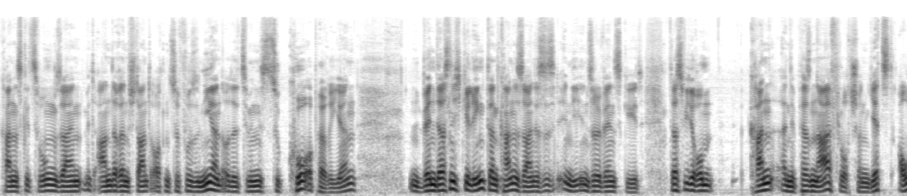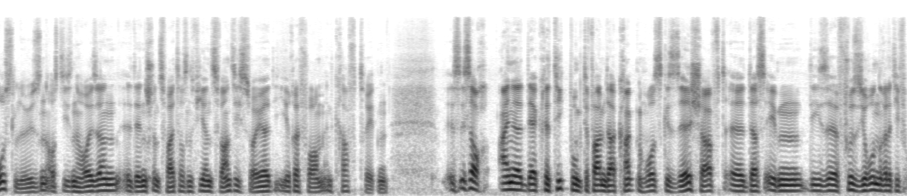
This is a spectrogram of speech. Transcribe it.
kann es gezwungen sein, mit anderen Standorten zu fusionieren oder zumindest zu kooperieren. Wenn das nicht gelingt, dann kann es sein, dass es in die Insolvenz geht. Das wiederum kann eine Personalflucht schon jetzt auslösen aus diesen Häusern, denn schon 2024 soll ja die Reform in Kraft treten es ist auch einer der Kritikpunkte, vor allem der Krankenhausgesellschaft, äh, dass eben diese Fusionen relativ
